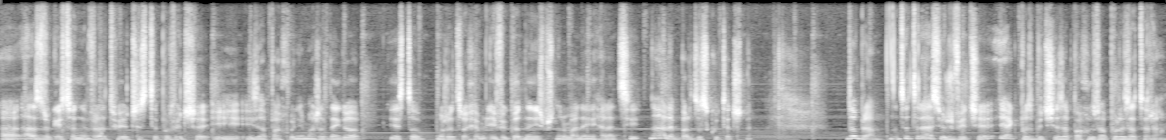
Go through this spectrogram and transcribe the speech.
a z drugiej strony wylatuje czyste powietrze i, i zapachu nie ma żadnego. Jest to może trochę mniej wygodne niż przy normalnej inhalacji, no ale bardzo skuteczne. Dobra, no to teraz już wiecie, jak pozbyć się zapachu z waporyzatora.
